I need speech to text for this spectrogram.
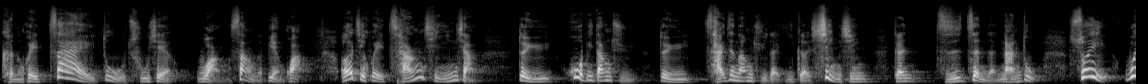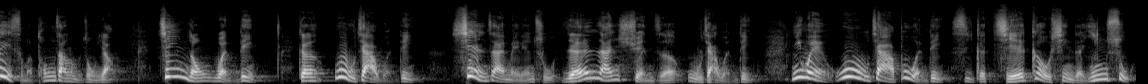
可能会再度出现往上的变化，而且会长期影响对于货币当局、对于财政当局的一个信心跟执政的难度。所以，为什么通胀那么重要？金融稳定跟物价稳定。现在美联储仍然选择物价稳定，因为物价不稳定是一个结构性的因素，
